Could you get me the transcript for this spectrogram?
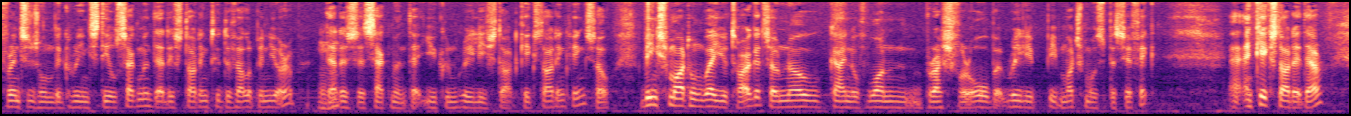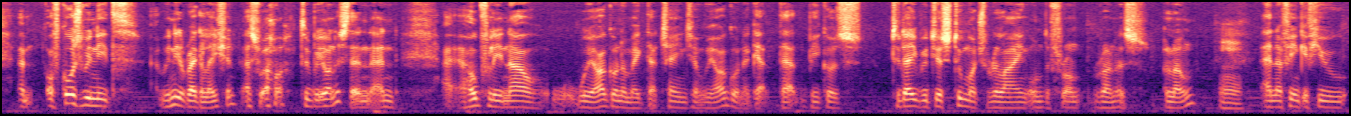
for instance, on the green steel segment that is starting to develop in Europe. Mm-hmm. That is a segment that you can really start kickstarting things. So being smart on where you target, so no kind of one brush for all, but really be much more specific uh, and kickstart it there. Um, of course, we need we need regulation as well, to be honest, and and uh, hopefully now we are going to make that change and we are going to get that because today we're just too much relying on the front runners alone. Mm. And I think if you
